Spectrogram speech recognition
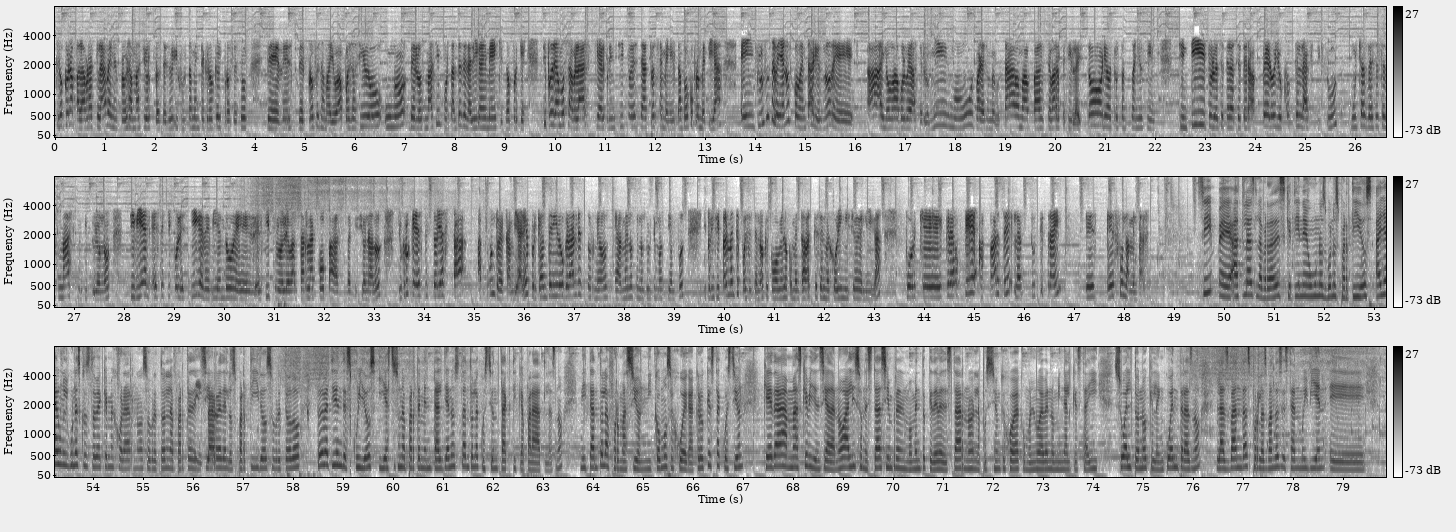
creo que una palabra clave en el programa ha sido el proceso y justamente creo que el proceso de, del profe Samayoa pues ha sido uno de los más importantes de la Liga MX, ¿no? Porque sí podríamos hablar que al principio este acto femenil tampoco prometía e incluso se veían los comentarios, ¿no? De, ay, no va a volver a hacer lo mismo, uy, para eso me gustaba, se va a repetir la historia, otros tantos años sin, sin título, etcétera, etcétera. Pero yo creo que la actitud muchas veces es más que un título, ¿no? Si bien este equipo le sigue debiendo el, título, levantar la copa a sus aficionados, yo creo que esta historia está a punto de cambiar, ¿eh? Porque han tenido grandes torneos, al menos en los últimos tiempos, y principalmente pues este, ¿no? Que como bien lo comentabas, que es el mejor inicio de liga, porque creo que aparte la actitud que traen es, es fundamental. Sí, eh, Atlas la verdad es que tiene unos buenos partidos. Hay algunas cosas todavía que mejorar, ¿no? Sobre todo en la parte del cierre de los partidos, sobre todo todavía tienen descuidos y esto es una parte mental. Ya no es tanto la cuestión táctica para Atlas, ¿no? Ni tanto la formación, ni cómo se juega. Creo que esta cuestión queda más que evidenciada, ¿no? Allison está siempre en el momento que debe de estar, ¿no? En la posición que juega como el 9 nominal que está ahí suelto, ¿no? Que la encuentras, ¿no? Las bandas, por las bandas están muy bien. Eh,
